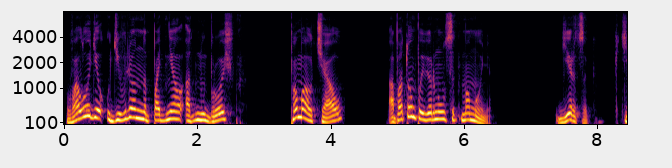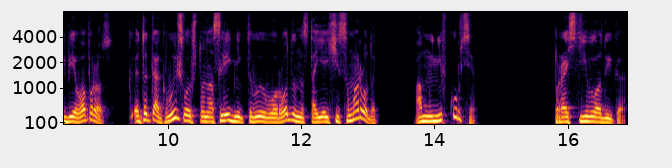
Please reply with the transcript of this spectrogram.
Володя удивленно поднял одну бровь, помолчал, а потом повернулся к Мамоне. Герцог, к тебе вопрос. Это как вышло, что наследник твоего рода настоящий самородок, а мы не в курсе? Прости, владыка,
